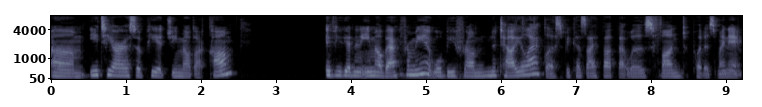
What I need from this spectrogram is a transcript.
um, etrsop at gmail.com. If you get an email back from me, it will be from Netalia Lackless because I thought that was fun to put as my name.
